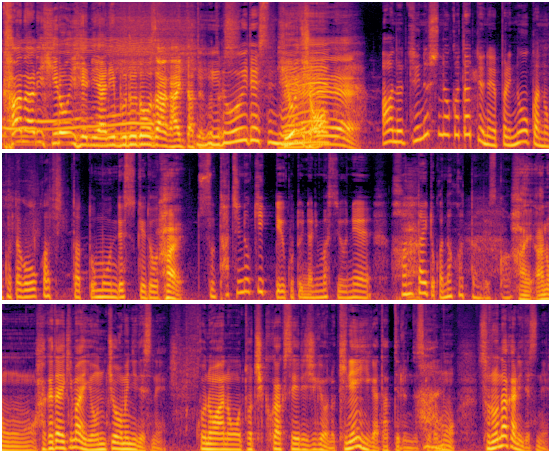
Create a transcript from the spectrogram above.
かなり広いヘリアにブルドーザーが入ったということです。広いですね。広いでしょ？あの地主の方っていうのはやっぱり農家の方が多かったと思うんですけど、はい、その立ち退きっていうことになりますよね。反対とかなかったんですか？はい、あの博多駅前4丁目にですねこのあの土地区画整理事業の記念碑が建ってるんですけども、はい、その中にですね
